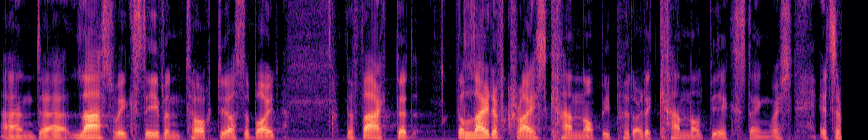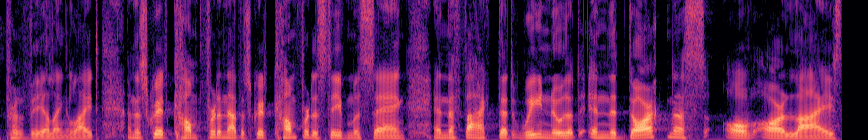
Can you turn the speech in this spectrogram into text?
And uh, last week, Stephen talked to us about the fact that the light of Christ cannot be put out, it cannot be extinguished. It's a prevailing light. And there's great comfort in that. There's great comfort, as Stephen was saying, in the fact that we know that in the darkness of our lives,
